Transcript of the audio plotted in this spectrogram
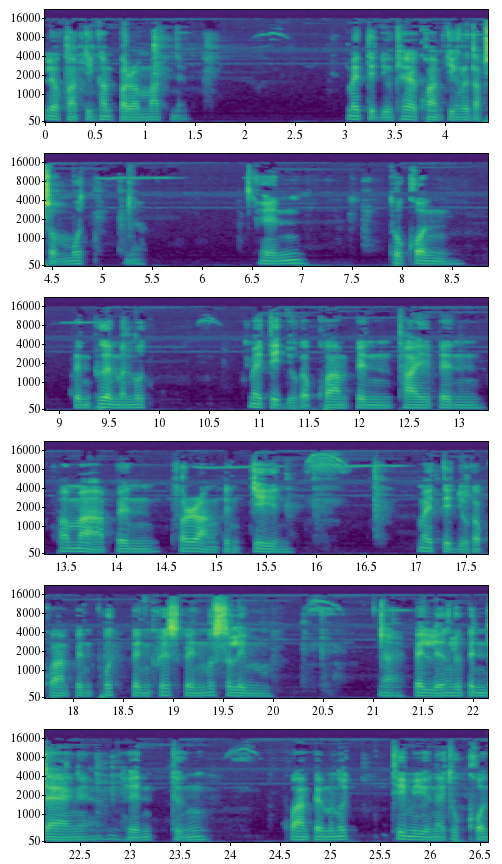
เรียกความจริงขั้นปรมัตเนี่ยไม่ติดอยู่แค่ความจริงระดับสมมุตินะเห็นทุกคนเป็นเพื่อนมนุษย์ ไม่ติดอยู่กับความเป็นไทยเป็นพม่าเป็นฝรั่งเป็นจีน ไม่ติดอยู่กับความเป็นพุทธเป็นคริสเป็นมุสลิมนะเป็นเหลืองหรือเป็นแดงเนี่ยเห็นถึงความเป็นมนุษย์ ที่มีอยู่ในทุกคน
